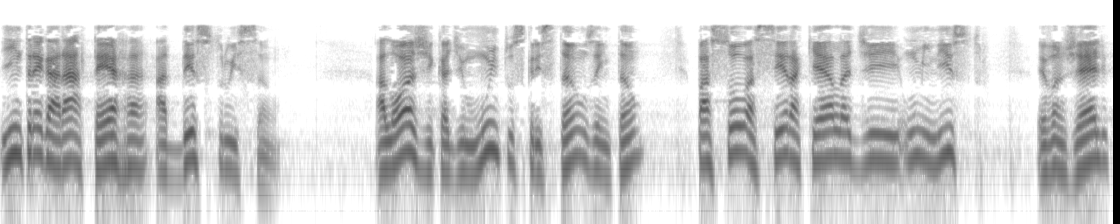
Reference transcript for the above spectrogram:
e entregará a terra à destruição. A lógica de muitos cristãos, então, passou a ser aquela de um ministro evangélico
